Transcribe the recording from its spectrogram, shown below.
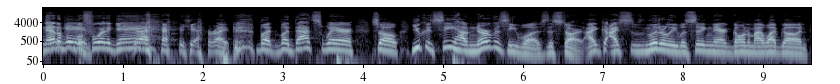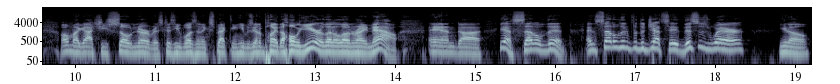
an watching the edible before the game. Right. yeah, right. But but that's where so you could see how nervous he was to start. I, I literally was sitting there going to my wife going, "Oh my gosh, he's so nervous because he wasn't expecting he was going to play the whole year, let alone right now." And uh, yeah, settled in and settled in for the Jets. This is where you know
